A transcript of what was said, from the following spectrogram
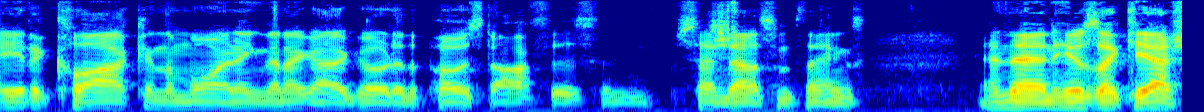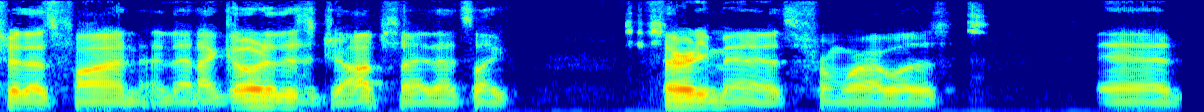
eight o'clock in the morning. Then I got to go to the post office and send out some things." And then he was like, "Yeah, sure, that's fine." And then I go to this job site that's like 30 minutes from where I was, and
